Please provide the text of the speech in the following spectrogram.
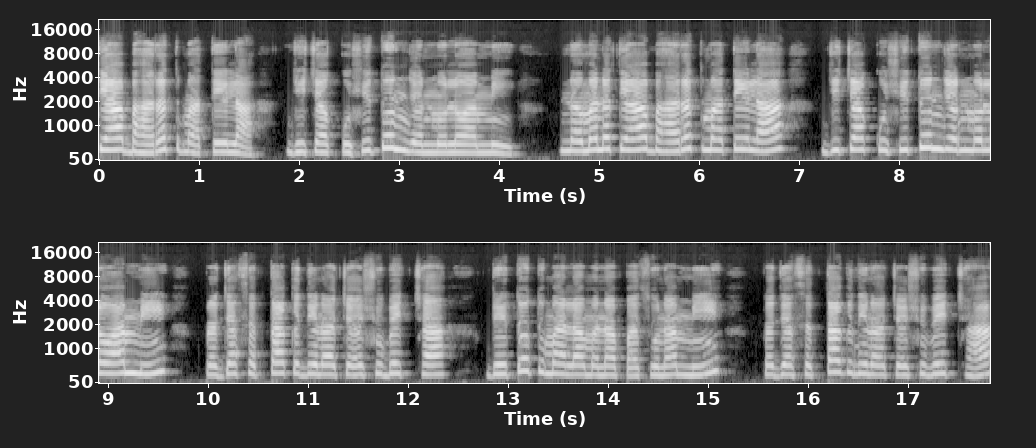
त्या भारत मातेला जिच्या कुशीतून जन्मलो आम्ही. नमन त्या भारत मातेला जिच्या कुशीतून जन्मलो आम्ही प्रजासत्ताक दिनाच्या शुभेच्छा देतो तुम्हाला मनापासून. आम्ही प्रजासत्ताक दिनाच्या शुभेच्छा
